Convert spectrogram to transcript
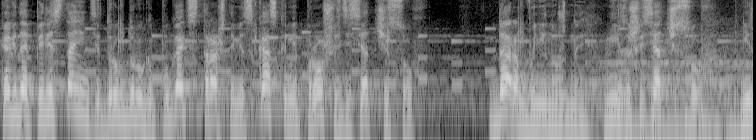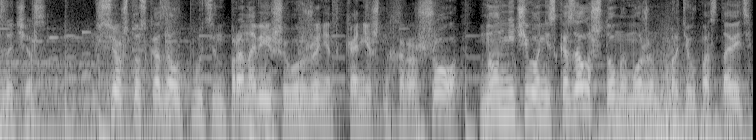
Когда перестанете друг друга пугать страшными сказками про 60 часов. Даром вы не нужны ни за 60 часов, ни за час. Все, что сказал Путин про новейшее вооружение, это, конечно, хорошо, но он ничего не сказал, что мы можем противопоставить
